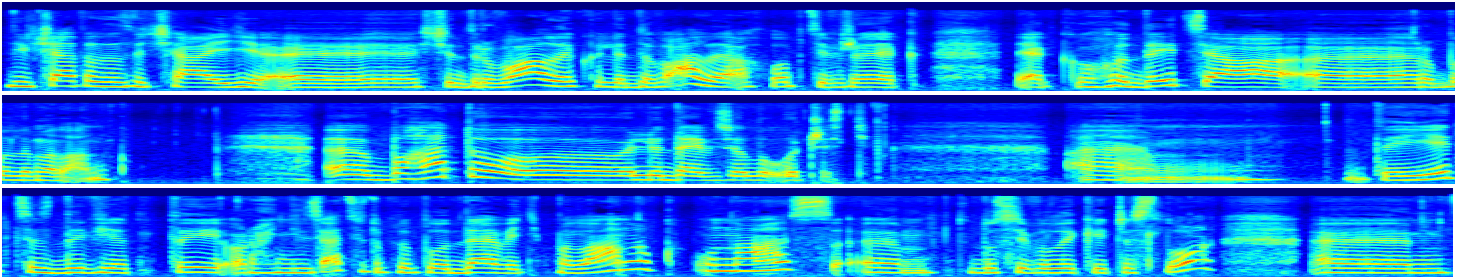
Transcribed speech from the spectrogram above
Дівчата зазвичай е, щедрували, колядували, а хлопці вже як, як годиться е, робили миланку. Е, Багато е, людей взяло участь. Е, Здається, з дев'яти організацій, тобто було дев'ять миланок у нас, е, досить велике число. Речі,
